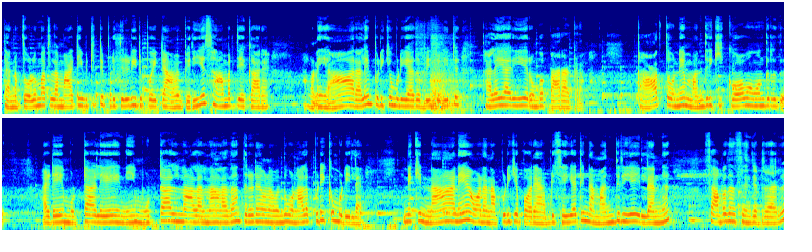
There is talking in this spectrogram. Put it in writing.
தன்னை தொழுமரத்தில் மாட்டி விட்டுட்டு இப்படி திருடிட்டு போயிட்டான். அவன் பெரிய சாமர்த்தியக்காரன். அவனை யாராலையும் பிடிக்க முடியாது. அப்படின்னு சொல்லிட்டு தலையாரியே ரொம்ப பாராட்டுறான். பார்த்தோன்னே மந்திரிக்கு கோபம் வந்துடுது அடே முட்டாளே நீ முட்டாள்னாலனால தான் திருடவனை வந்து உன்னால் பிடிக்க முடியல. இன்னைக்கு நானே அவனை நான் பிடிக்க போகிறேன் அப்படி செய்யாட்டி நான் மந்திரியே இல்லைன்னு சபதம் செஞ்சிடுறாரு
